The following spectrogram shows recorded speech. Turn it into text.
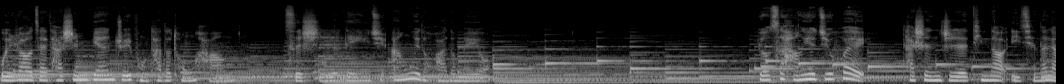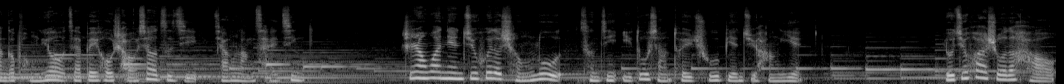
围绕在他身边追捧他的同行，此时连一句安慰的话都没有。有次行业聚会，他甚至听到以前的两个朋友在背后嘲笑自己江郎才尽，这让万念俱灰的程璐曾经一度想退出编剧行业。有句话说得好。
